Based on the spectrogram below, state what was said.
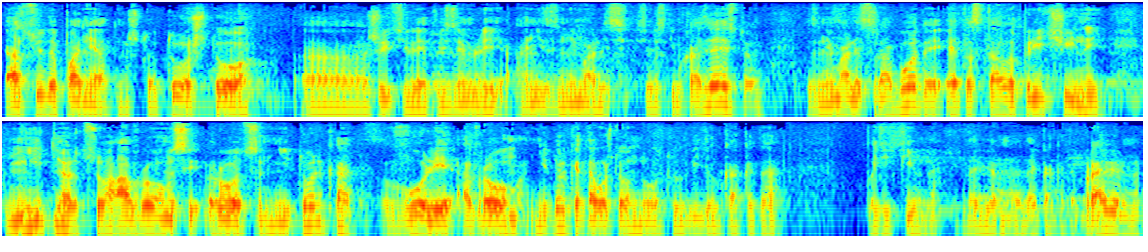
Отсюда понятно, что то, что жители этой земли, они занимались сельским хозяйством, занимались работой, это стало причиной нитнерцу Аврома Родсен, не только воли Аврома, не только того, что он ну, вот, увидел, как это позитивно, наверное, да, как это правильно,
